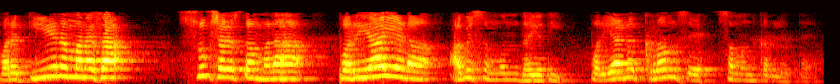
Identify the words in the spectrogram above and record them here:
परकीन मनसा, सुख शरीर मन। पर्यायण अभिसंबंधयती पर्याय क्रम से संबंध कर लेते हैं।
